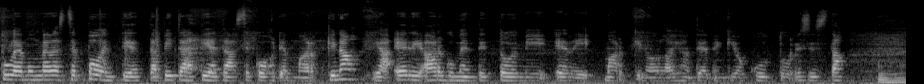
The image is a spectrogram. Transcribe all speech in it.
tulee mun mielestä se pointti, että pitää tietää se kohdemarkkina ja eri argumentit toimii eri markkinoilla ihan tietenkin jo kulttuurisista, mm-hmm.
